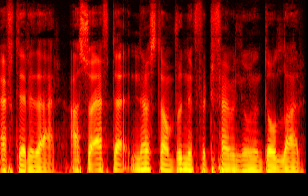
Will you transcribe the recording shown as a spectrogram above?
efter det där? Alltså efter nästan vunnit 45 miljoner dollar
